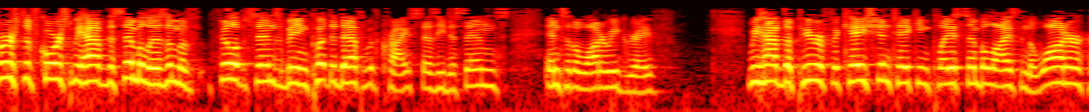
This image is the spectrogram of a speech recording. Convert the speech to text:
First, of course, we have the symbolism of Philip's sins being put to death with Christ as he descends into the watery grave. We have the purification taking place symbolized in the water.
